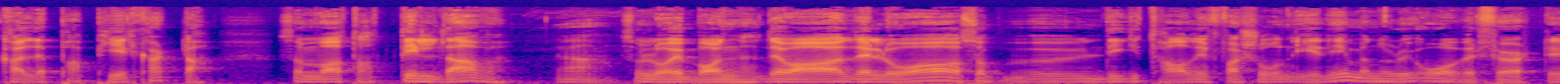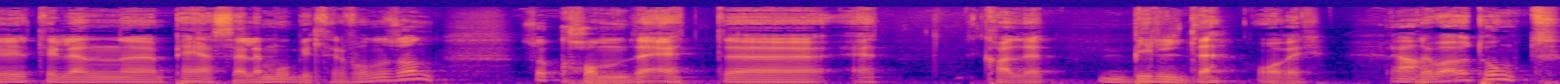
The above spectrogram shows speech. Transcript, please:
kall det papirkart, da, som var tatt bilde av. Ja. Som lå i bånn. Det, det lå altså digital informasjon i de, men når du overførte de til en eh, PC eller mobiltelefon og sånn, så kom det et, eh, et kall det et bilde over. Ja. Det var jo tungt.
